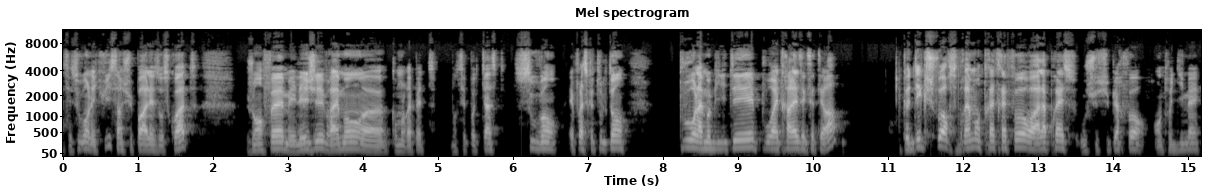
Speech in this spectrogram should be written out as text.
c'est souvent les cuisses, hein, je suis pas à l'aise au squat. J'en fais mais léger vraiment euh, comme on le répète dans ces podcasts souvent et presque tout le temps pour la mobilité, pour être à l'aise, etc. Que dès que je force vraiment très très fort à la presse, où je suis super fort, entre guillemets,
